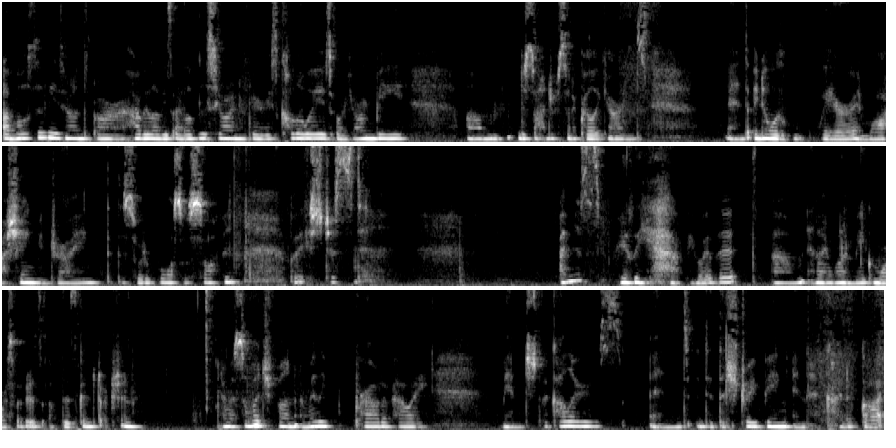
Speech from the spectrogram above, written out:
uh, most of these yarns are Hobby Lobbies. I love this yarn in various colorways or Yarn Bee um, just 100% acrylic yarns. And I know with wear and washing and drying that the sort of will also soften, but it's just, I'm just really happy with it. Um, and I want to make more sweaters of this construction. it was so much fun. I'm really proud of how I managed the colors and did the striping and kind of got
